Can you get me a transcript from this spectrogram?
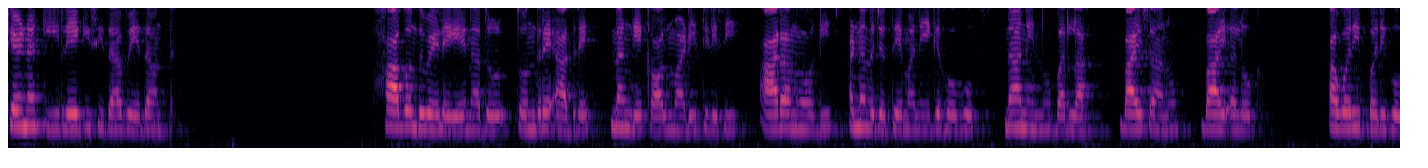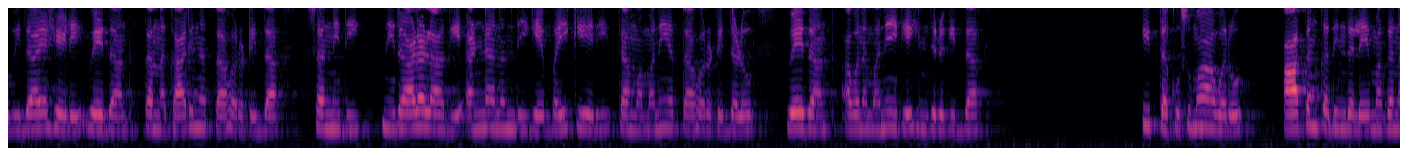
ಕೆಣಕಿ ರೇಗಿಸಿದ ವೇದಾಂತ್ ಹಾಗೊಂದು ವೇಳೆ ಏನಾದರೂ ತೊಂದರೆ ಆದರೆ ನನಗೆ ಕಾಲ್ ಮಾಡಿ ತಿಳಿಸಿ. ಆರಾಮವಾಗಿ ಅಣ್ಣನ ಜೊತೆ ಮನೆಗೆ ಹೋಗು. ನಾನಿನ್ನು ಬರ್ಲಾ. ಬಾಯ್ ಸಾನು. ಬಾಯ್ ಅಲೋಕ್. ಅವರಿಬ್ಬರಿಗೂ ವಿದಾಯ ಹೇಳಿ ವೇದಾಂತ್ ತನ್ನ ಕಾರಿನತ್ತ ಹೊರಟಿದ್ದ. ಸನ್ನಿಧಿ ನಿರಾಳಳಾಗಿ ಅಣ್ಣನೊಂದಿಗೆ ಬೈಕೇರಿ ತಮ್ಮ ಮನೆಯತ್ತ ಹೊರಟಿದ್ದಳು. ವೇದಾಂತ್ ಅವನ ಮನೆಗೆ ಹಿಂದಿರುಗಿದ್ದ. ಇತ್ತ ಕುಸುಮ ಅವರು ಆತಂಕದಿಂದಲೇ ಮಗನ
